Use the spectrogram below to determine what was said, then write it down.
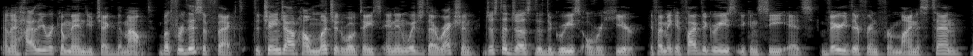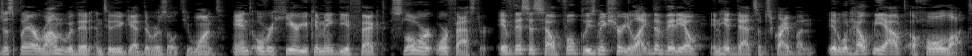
and I highly recommend you check them out. But for this effect, to change out how much it rotates and in which direction, just adjust the degrees over here. If I make it 5 degrees, you can see it's very different from minus 10. Just play around with it until you get the result you want. And over here, you can make the effect slower or faster. If this is helpful, please make sure you like the video and hit that subscribe button. It would help me out a whole lot.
